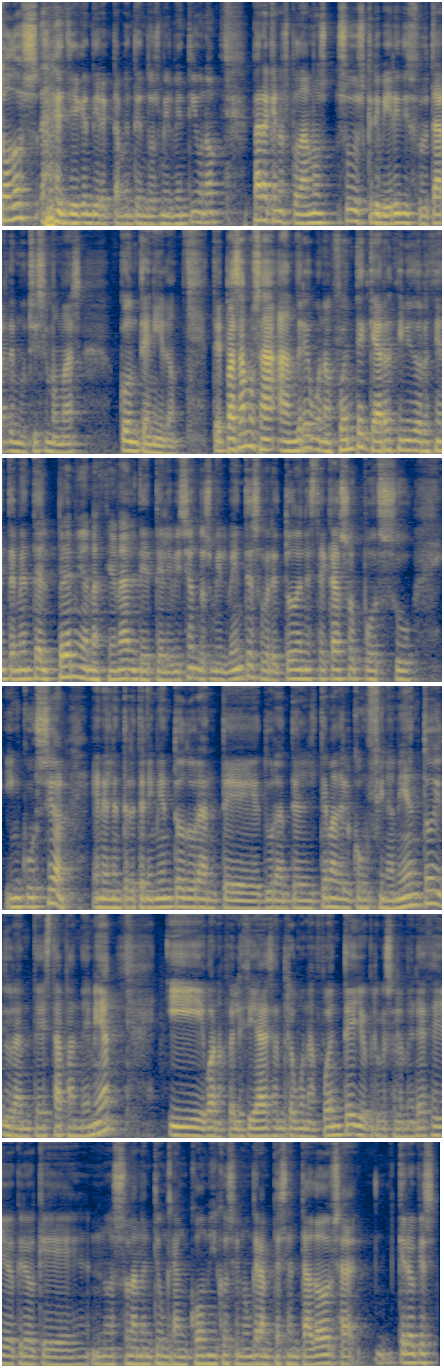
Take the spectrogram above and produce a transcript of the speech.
todos, lleguen directamente en 2021 para que nos podamos suscribir y disfrutar de muchísimo más contenido. Te pasamos a André Buenafuente, que ha recibido recientemente el Premio Nacional de Televisión 2020, sobre todo en este caso por su incursión en el entretenimiento durante, durante el tema del confinamiento y durante esta pandemia. Y bueno, felicidades a André Buenafuente, yo creo que se lo merece, yo creo que no es solamente un gran cómico, sino un gran presentador, o sea, creo que es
